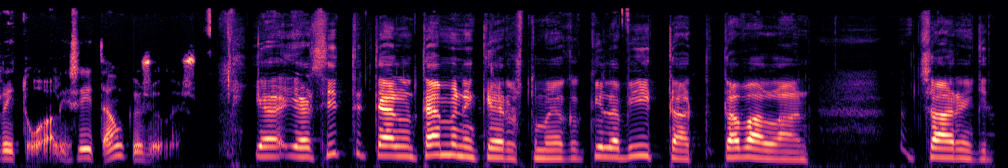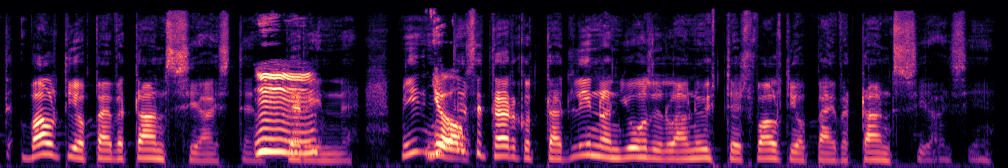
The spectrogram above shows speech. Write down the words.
rituaali, siitä on kysymys. Ja, ja sitten täällä on tämmöinen kerrostuma, joka kyllä viittaa tavallaan Saarinkin valtiopäivätanssiaisten mm. perinne. Mi- mitä se tarkoittaa, että Linnan juhlilla on yhteys valtiopäivätanssiaisiin?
